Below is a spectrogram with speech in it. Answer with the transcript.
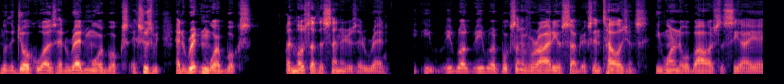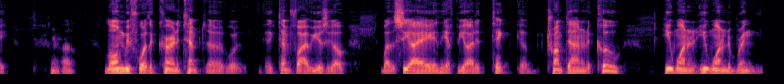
who the joke was had read more books. Excuse me, had written more books than most other senators had read. He, he wrote he wrote books on a variety of subjects. Intelligence. He wanted to abolish the CIA. Mm-hmm. Uh, long before the current attempt, uh, or attempt five years ago, by the CIA and the FBI to take uh, Trump down in a coup, he wanted he wanted to bring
